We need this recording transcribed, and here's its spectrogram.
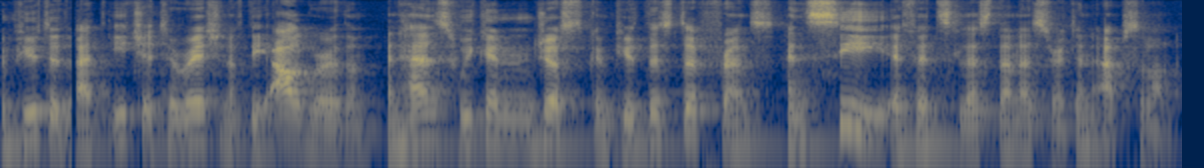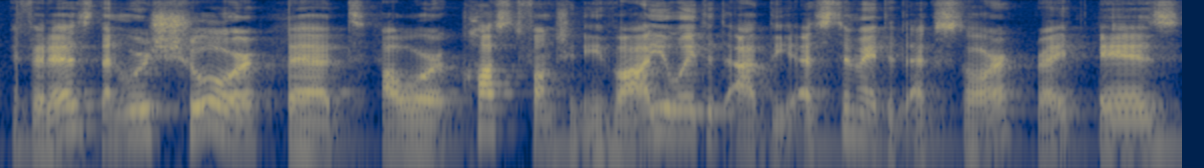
computed at each iteration of the algorithm. And hence we can just compute this difference and see if it's less than a certain epsilon. If it is, then we're sure that our cost function evaluated at the estimated x star, right, is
